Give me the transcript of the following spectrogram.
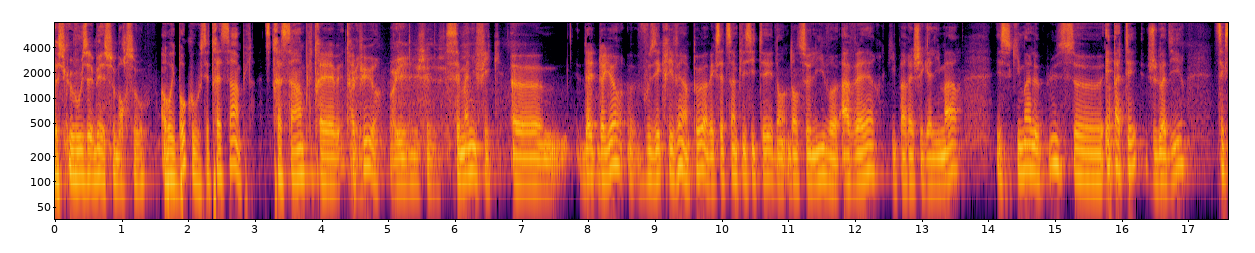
Est-ce que vous aimez ce morceau? Ah Oui, beaucoup. C'est très simple. C'est très simple, très, très oui. pur. Oui, c'est magnifique. Euh, D'ailleurs, vous écrivez un peu avec cette simplicité dans, dans ce livre Aver qui paraît chez Gallimard. Et ce qui m'a le plus euh, épaté, je dois dire, c'est que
